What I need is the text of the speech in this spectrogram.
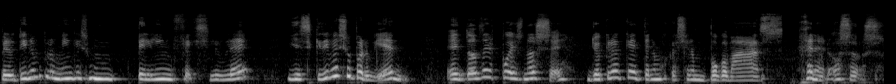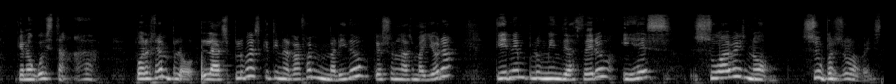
pero tiene un plumín que es un pelín flexible y escribe súper bien. Entonces, pues no sé, yo creo que tenemos que ser un poco más generosos, que no cuesta nada. Por ejemplo, las plumas que tiene Rafa, mi marido, que son las Mayora, tienen plumín de acero y es suaves, no, súper suaves.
